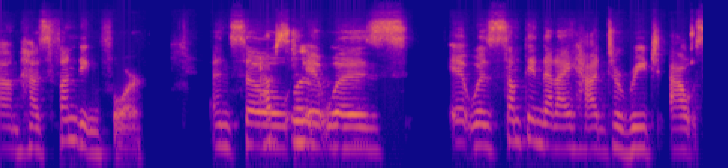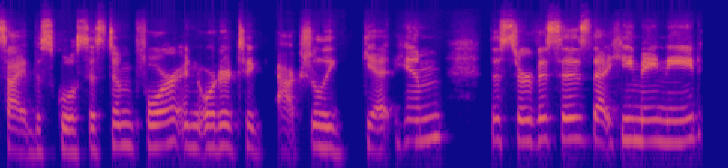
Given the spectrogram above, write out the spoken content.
um, has funding for. And so Absolutely. it was it was something that I had to reach outside the school system for in order to actually get him the services that he may need.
